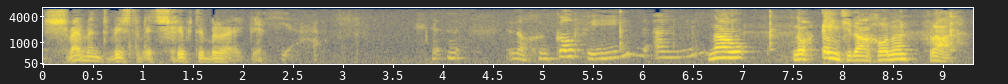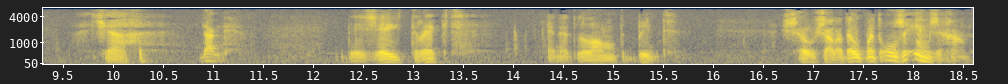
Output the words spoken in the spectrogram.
Zwemmend wisten we het schip te bereiken. Ja. N- Nog een koffie, Arjen? Nou, nog eentje dan, Gonne. Vraag. Tja, Dank. de zee trekt en het land bindt. Zo zal het ook met onze Imse gaan.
